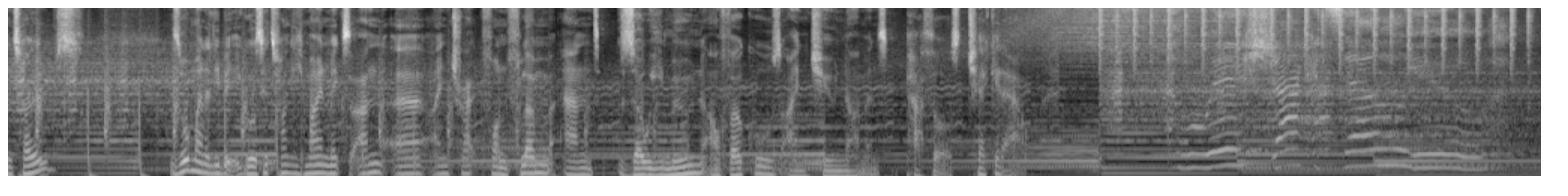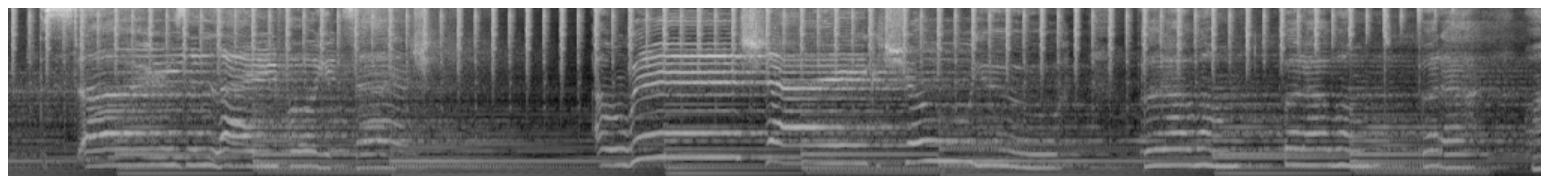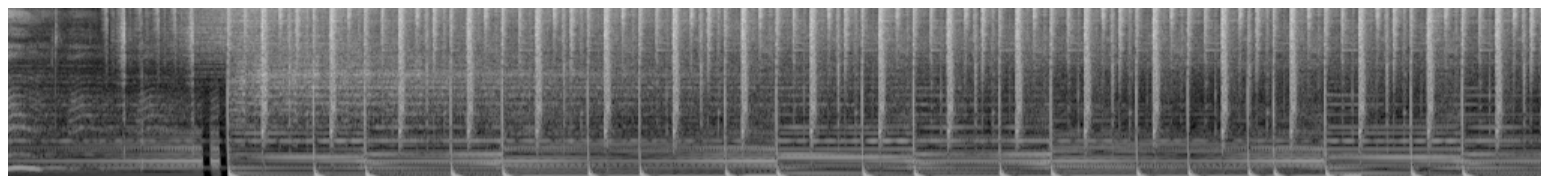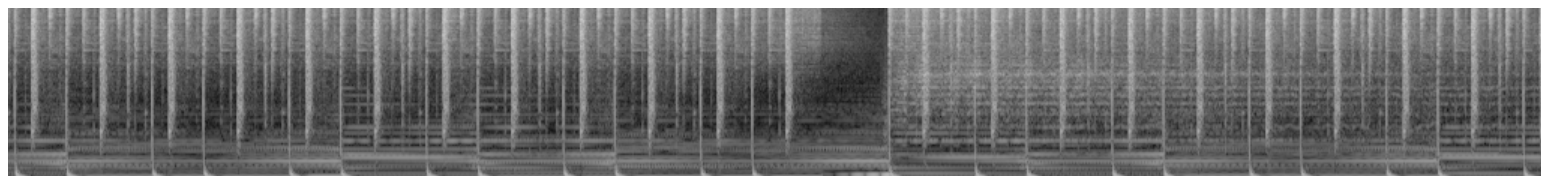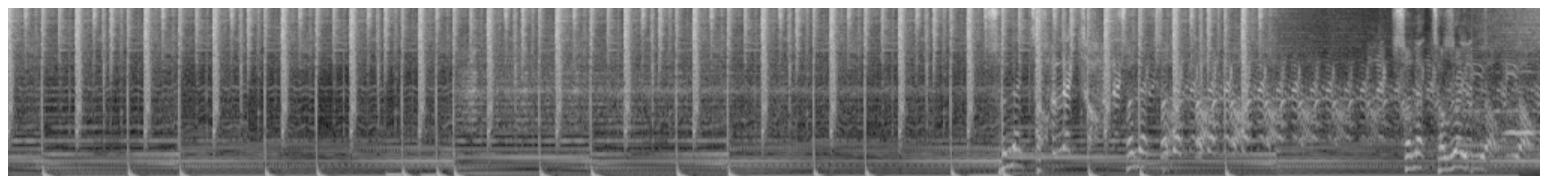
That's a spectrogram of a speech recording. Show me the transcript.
Tobes. So, meine liebe Egos, jetzt fange ich meinen Mix an. Äh, ein Track von Flum und Zoe Moon auf Vocals, ein Tune namens Pathos. Check it out. Selector Radio.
